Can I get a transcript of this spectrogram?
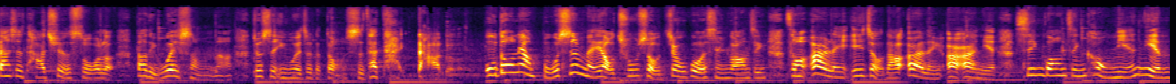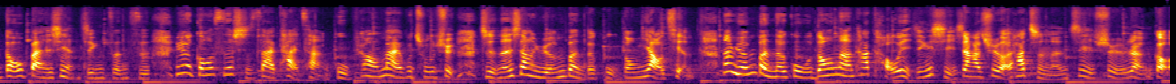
但是他却说了，到底为什么呢？就是因为这个洞实在太大了。吴东亮不是没有出手救过星光金，从二零一九到二零二二年，星光金控年年都办现金增资，因为公司实在太惨，股票卖不出去，只能向原本的股东要钱。那原本的股东呢，他头已经洗下去了，他只能继续认购。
